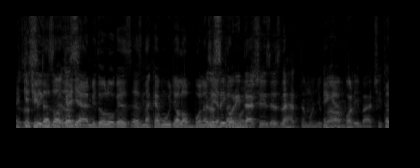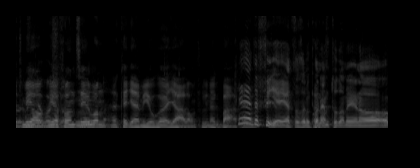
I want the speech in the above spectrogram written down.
egy Ez a kicsit szig- ez a ez a- kegyelmi dolog, ez, ez nekem úgy alapból nem Ez a értem, szigorítás, hogy... ez, ez lehetne mondjuk Igen. a Pali bácsi Tehát mi a, mi a törvényjavaslat. francia van kegyelmi joga egy államfőnek bárhol. Ja, de figyelj, ez az, amikor nem tudom én, a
